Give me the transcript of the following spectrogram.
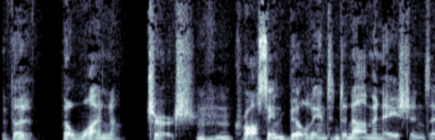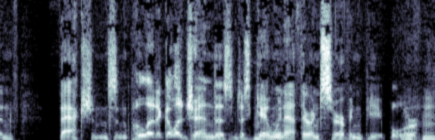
the the one church, mm-hmm. crossing buildings and denominations and factions and political agendas and just mm-hmm. going out there and serving people or mm-hmm.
